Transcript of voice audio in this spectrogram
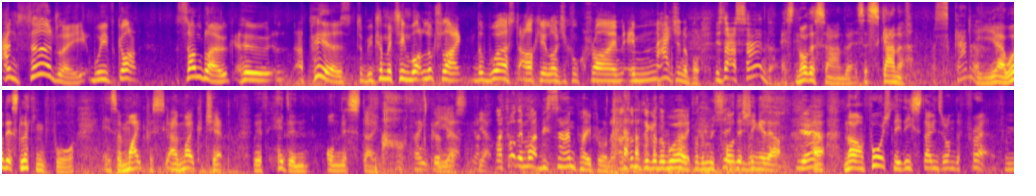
And thirdly, we've got some bloke who appears to be committing what looks like the worst archaeological crime imaginable. Is that a sander? It's not a sander, it's a scanner. A scanner? Yeah, what it's looking for is a micro, uh, microchip with hidden on this stone. Oh, thank goodness. Yeah, yeah. I thought there might be sandpaper on it. I couldn't think of the word for the machine. Polishing it up. Yeah. Uh, no, unfortunately, these stones are under threat from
